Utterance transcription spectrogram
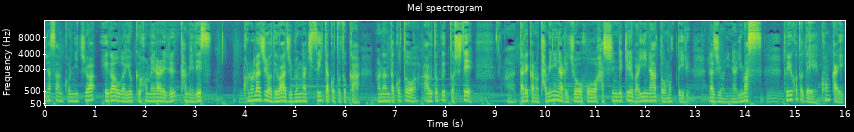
皆さんこんにちは笑顔がよく褒められるためですこのラジオでは自分が気づいたこととか学んだことをアウトプットしてまあ、誰かのためになる情報を発信できればいいなと思っているラジオになります。ということで今回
